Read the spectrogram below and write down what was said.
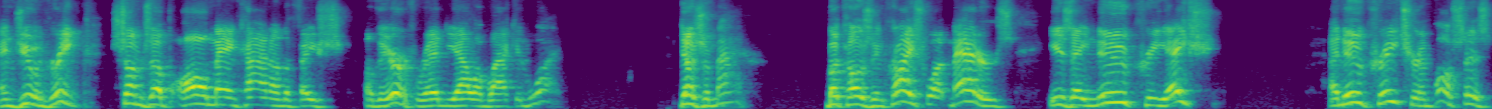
And Jew and Greek sums up all mankind on the face of the earth red, yellow, black, and white. Doesn't matter. Because in Christ, what matters is a new creation, a new creature. And Paul says,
